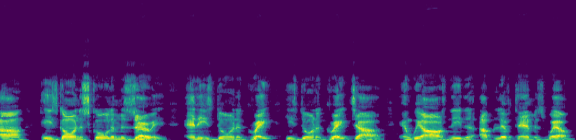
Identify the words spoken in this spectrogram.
uh, he's going to school in Missouri, and he's doing a great he's doing a great job. And we all need to uplift him as well.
